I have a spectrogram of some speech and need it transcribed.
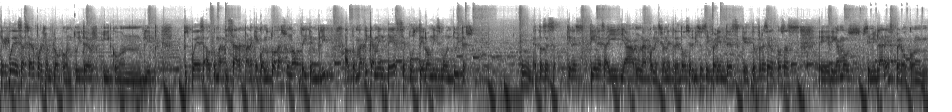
¿Qué puedes hacer, por ejemplo, con Twitter y con Blip? Pues puedes automatizar para que cuando tú hagas un update en Blip, automáticamente se postee lo mismo en Twitter. Entonces tienes, tienes ahí ya una conexión entre dos servicios diferentes que te ofrecen cosas, eh, digamos, similares, pero con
